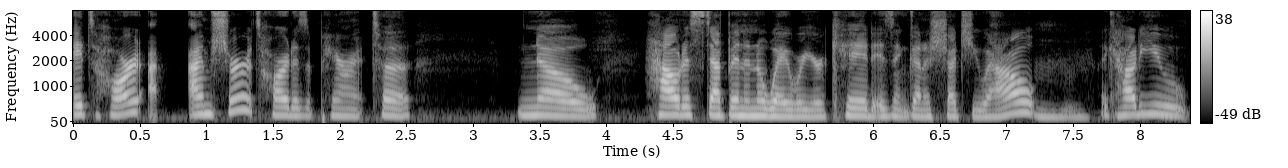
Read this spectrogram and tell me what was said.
it's hard. I, I'm sure it's hard as a parent to know how to step in in a way where your kid isn't going to shut you out. Mm-hmm. Like how do you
